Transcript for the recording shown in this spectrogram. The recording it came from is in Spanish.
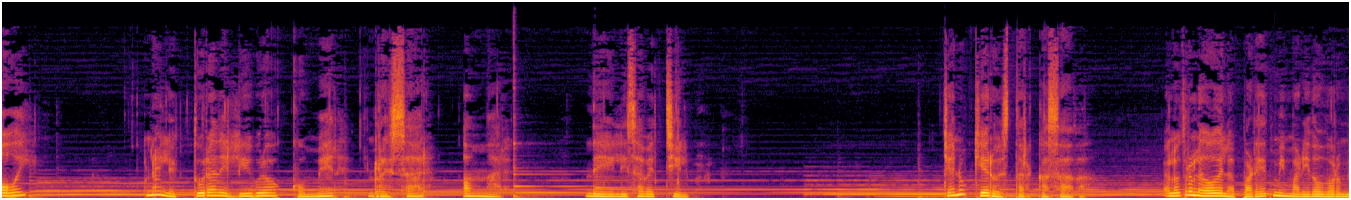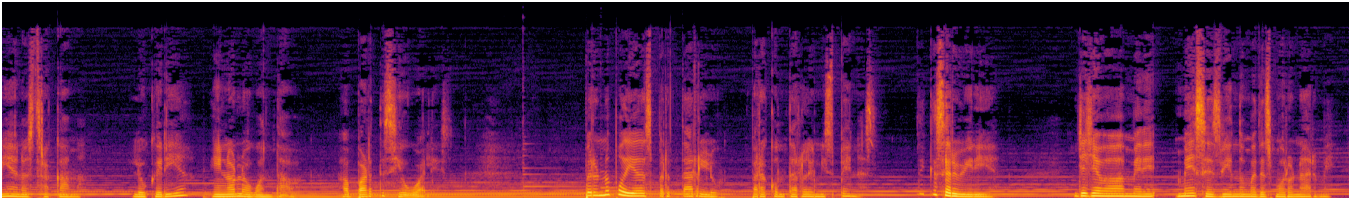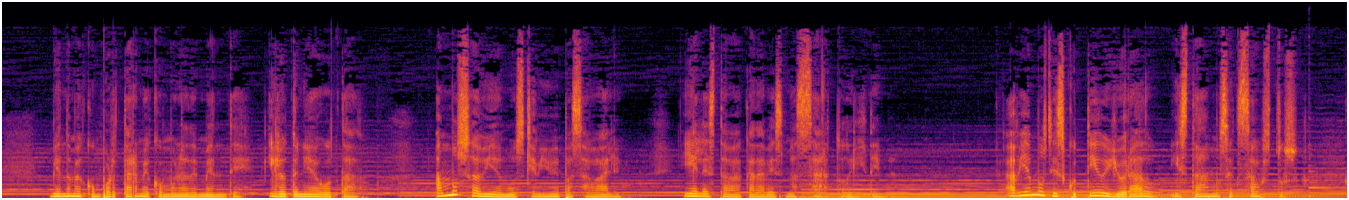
Hoy, una lectura del libro Comer, Rezar, Amar de Elizabeth Gilbert. Ya no quiero estar casada. Al otro lado de la pared mi marido dormía en nuestra cama. Lo quería y no lo aguantaba, a partes iguales. Pero no podía despertarlo para contarle mis penas. ¿De qué serviría? Ya llevaba meses viéndome desmoronarme, viéndome comportarme como una demente, y lo tenía agotado. Ambos sabíamos que a mí me pasaba algo y él estaba cada vez más harto del tema. Habíamos discutido y llorado y estábamos exhaustos,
